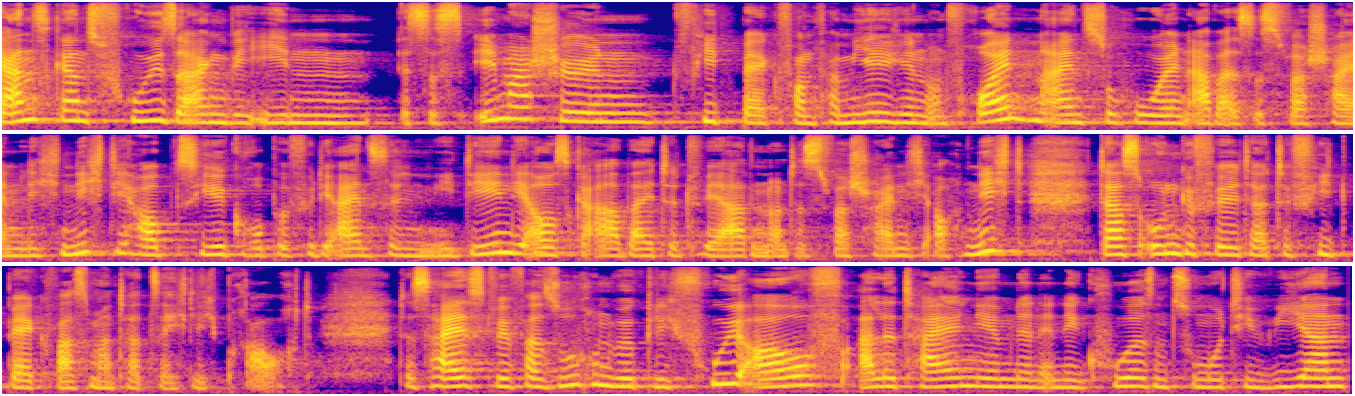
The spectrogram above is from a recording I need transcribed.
Ganz, ganz früh sagen wir ihnen, es ist immer schön, Feedback von Familien und Freunden einzuholen, aber es ist wahrscheinlich nicht die Hauptzielgruppe für die einzelnen Ideen, die ausgearbeitet werden und es ist wahrscheinlich auch nicht das ungefilterte Feedback, was man tatsächlich braucht. Das heißt, wir versuchen wirklich früh auf, alle Teilnehmenden in den Kursen zu motivieren,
